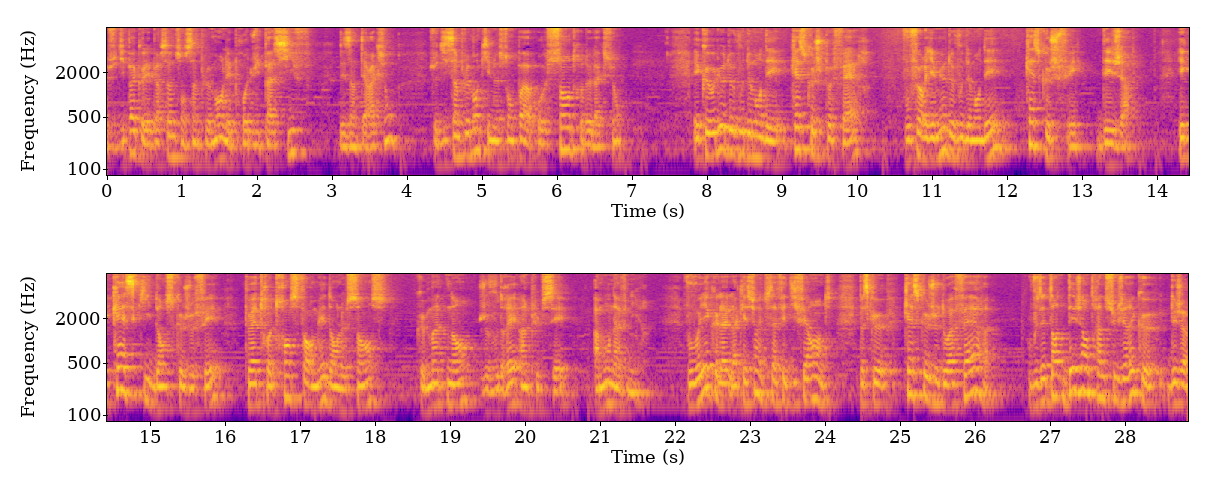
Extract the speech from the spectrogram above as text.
je ne dis pas que les personnes sont simplement les produits passifs des interactions, je dis simplement qu'ils ne sont pas au centre de l'action et qu'au lieu de vous demander qu'est-ce que je peux faire, vous feriez mieux de vous demander qu'est-ce que je fais déjà? Et qu'est-ce qui dans ce que je fais peut être transformé dans le sens que maintenant je voudrais impulser à mon avenir? Vous voyez que la, la question est tout à fait différente parce que qu'est-ce que je dois faire? Vous êtes déjà en train de suggérer que, déjà,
